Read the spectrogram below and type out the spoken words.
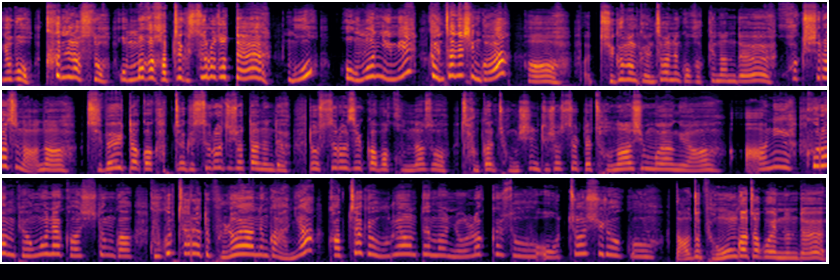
여보, 큰일 났어. 엄마가 갑자기 쓰러졌대. 뭐? 어머님이? 괜찮으신 거야? 아, 지금은 괜찮은 것 같긴 한데 확실하진 않아. 집에 있다가 갑자기 쓰러지셨다는데 또 쓰러질까봐 겁나서 잠깐 정신 드셨을 때 전화하신 모양이야. 아니, 그럼 병원에 가시든가 구급차라도 불러야 하는 거 아니야? 갑자기 우리한테만 연락해서 어쩌시려고. 나도 병원 가자고 했는데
